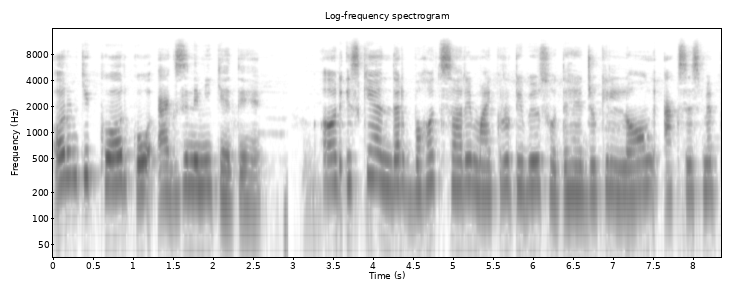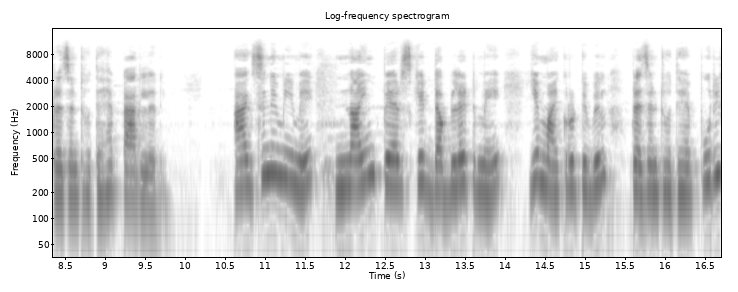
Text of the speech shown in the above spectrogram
और उनकी कोर को एक्जिनेमी कहते हैं। और इसके अंदर बहुत सारे माइक्रोट्यूब्यूल्स होते हैं जो कि लॉन्ग एक्सेस में प्रेजेंट होते हैं पैरलरी एक्जिनेमी में नाइन पेयर्स के डबलेट में ये माइक्रोट्यूब्यूल प्रेजेंट होते हैं। पूरी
